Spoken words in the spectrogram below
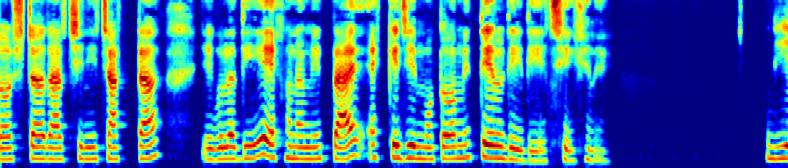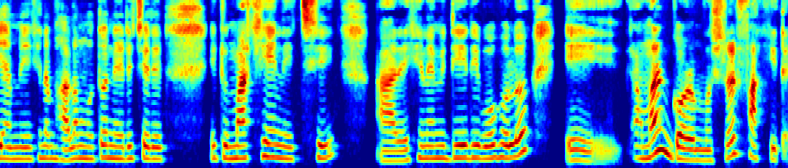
দশটা, দারচিনি চারটা, এগুলো দিয়ে এখন আমি প্রায় এক কেজির মতো আমি তেল দিয়ে দিয়েছি এখানে। দিয়ে আমি এখানে ভালো মতো নেড়ে চেড়ে একটু মাখিয়ে নিচ্ছি। আর এখানে আমি দিয়ে দিব হলো এই আমার গরম মশলার ফাঁকিটা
